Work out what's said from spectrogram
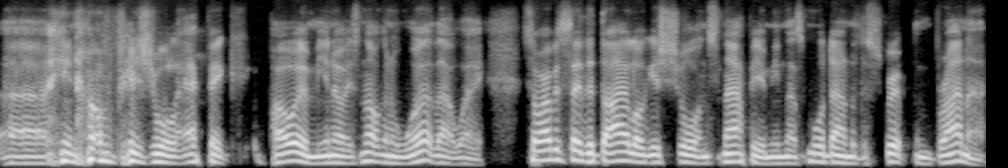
uh you know visual epic poem you know it's not going to work that way. So i would say the dialogue is short and snappy. I mean that's more down to the script than branagh.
